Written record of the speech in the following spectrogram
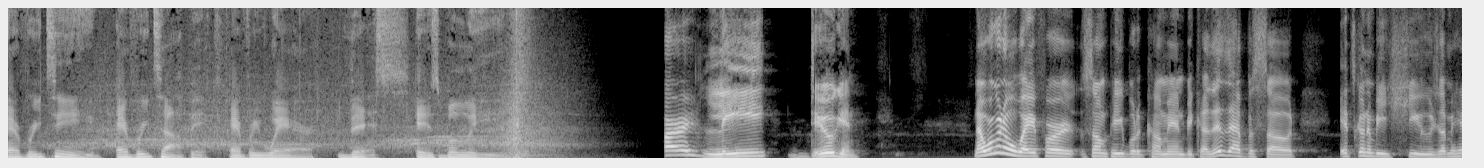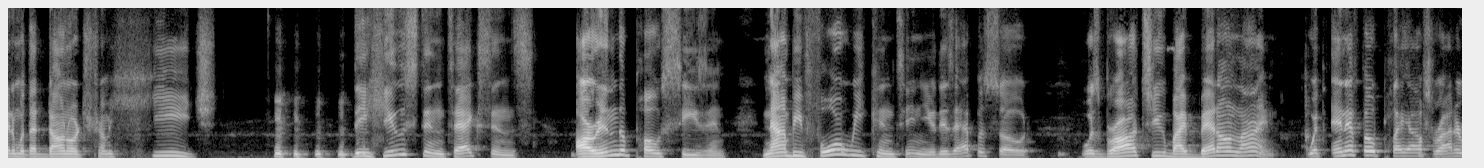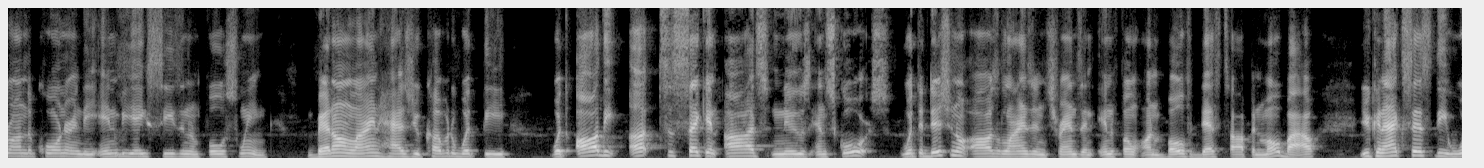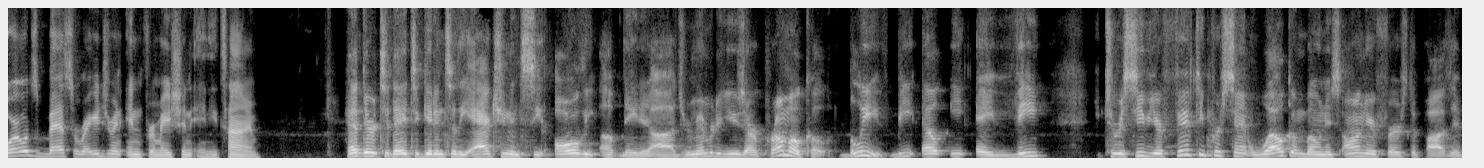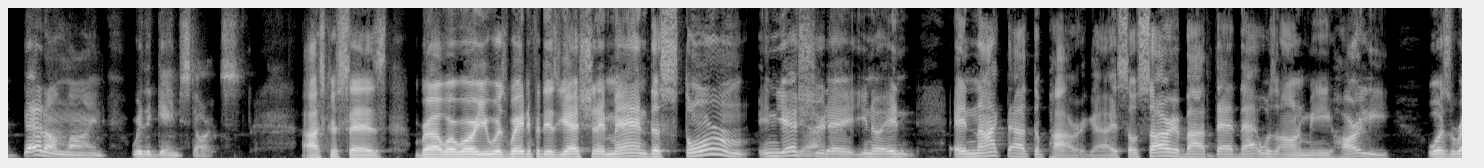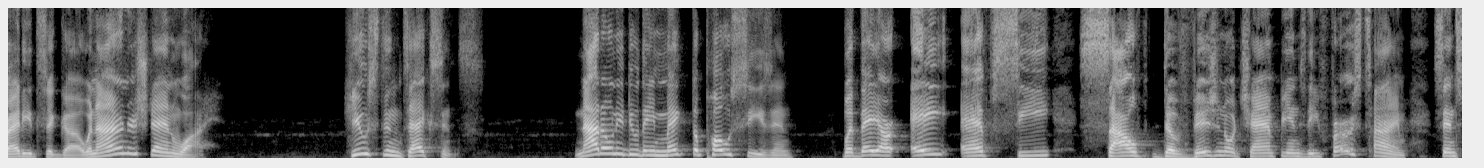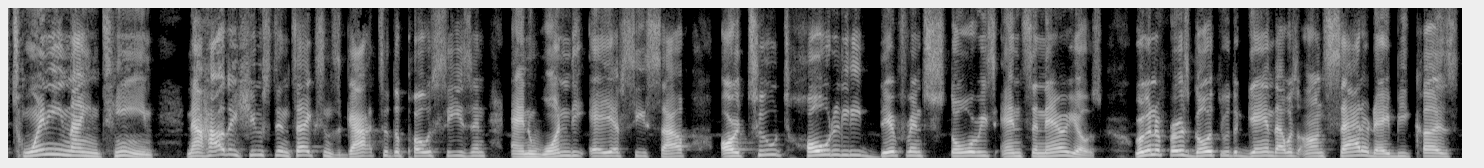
Every team, every topic, everywhere. This is Bleav. Lee Dugan. Now we're gonna wait for some people to come in because this episode it's gonna be huge. Let me hit him with that Donald Trump huge. the Houston Texans are in the postseason. Now, before we continue, this episode was brought to you by Bet Online. With NFL playoffs right around the corner and the NBA season in full swing, Bet Online has you covered with the with all the up to second odds, news, and scores. With additional odds, lines, and trends and info on both desktop and mobile, you can access the world's best wagering information anytime. Head there today to get into the action and see all the updated odds. Remember to use our promo code BELIEVE, B L E A V, to receive your 50% welcome bonus on your first deposit. Bet online where the game starts. Oscar says, "Bro, where were you? Was waiting for this yesterday, man. The storm in yesterday, yeah. you know, and it knocked out the power, guys. So sorry about that. That was on me. Harley was ready to go, and I understand why. Houston Texans. Not only do they make the postseason, but they are AFC South divisional champions the first time since 2019 now, how the Houston Texans got to the postseason and won the AFC South are two totally different stories and scenarios. We're going to first go through the game that was on Saturday because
